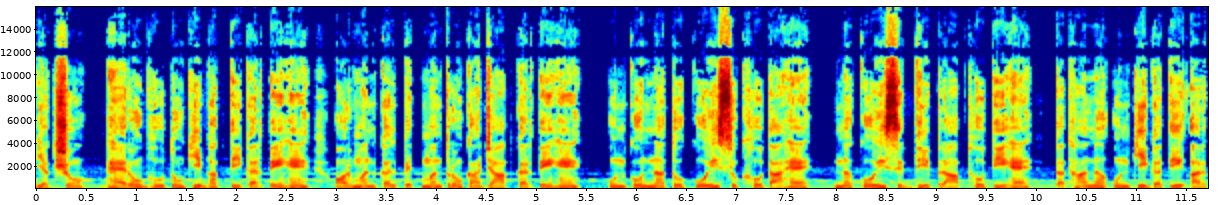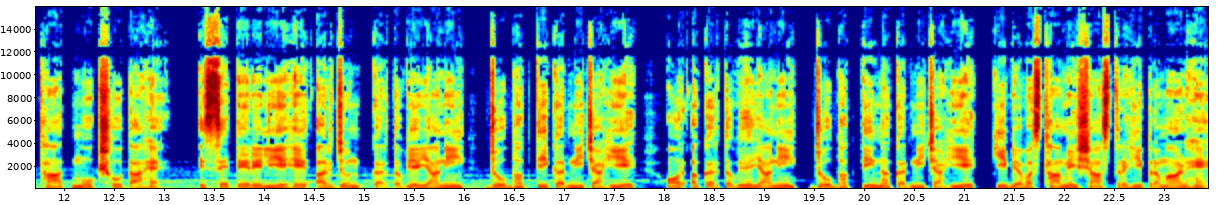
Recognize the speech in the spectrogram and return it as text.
यक्षों, भैरों, भूतों की भक्ति करते हैं और मनकल्पित मंत्रों का जाप करते हैं, उनको न तो कोई सुख होता है, न कोई सिद्धि प्राप्त होती है, तथा न उनकी गति अर्थात मोक्ष होता है। इससे तेरे लिए है अर्जुन, कर्तव्य यानी जो भक्ति करनी चाहिए और अकर्तव्य यानी जो भक्ति न करनी चाहिए की व्यवस्था में शास्त्र ही प्रमाण है।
